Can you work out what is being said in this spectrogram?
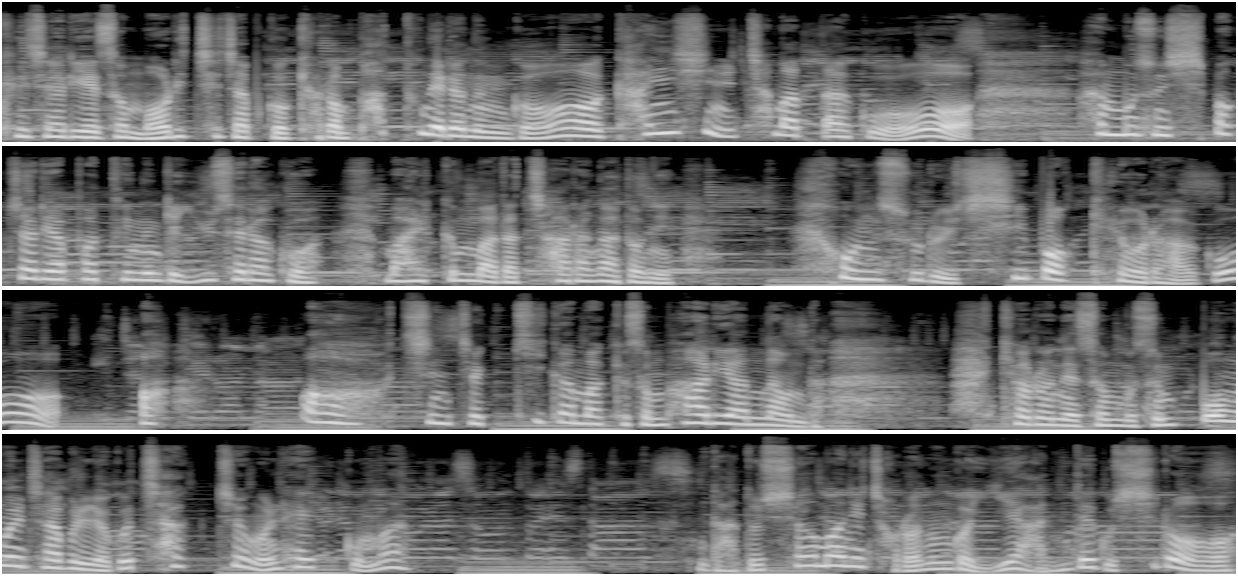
그 자리에서 머리채 잡고 결혼 파토 내려는 거 간신히 참았다고. 한 무슨 10억짜리 아파트 있는 게 유세라고 말끝마다 자랑하더니 혼수를 10억 해오라고? 아, 아 진짜 기가 막혀서 말이 안 나온다. 결혼해서 무슨 뽕을 잡으려고 작정을 했구만. 나도 시어머니 저러는 거 이해 안 되고 싫어.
